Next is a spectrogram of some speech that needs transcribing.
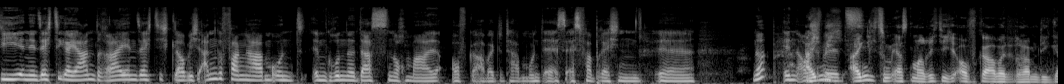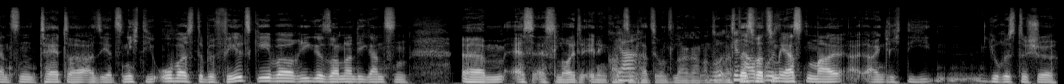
die in den 60er Jahren 63, glaube ich, angefangen haben und im Grunde das nochmal aufgearbeitet haben und SS-Verbrechen äh, ne, in Auschwitz. Eigentlich, eigentlich zum ersten Mal richtig aufgearbeitet haben die ganzen Täter, also jetzt nicht die oberste Befehlsgeberriege, sondern die ganzen ähm, SS-Leute in den Konzentrationslagern und Wo- sowas. genau, das war zum ersten Mal eigentlich die juristische,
